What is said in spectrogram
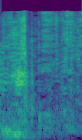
Thank you.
